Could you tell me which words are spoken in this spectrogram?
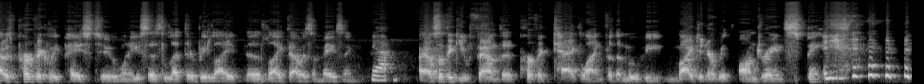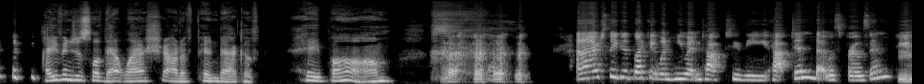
I was perfectly paced too when he says "Let there be light." Uh, like that was amazing. Yeah. I also think you found the perfect tagline for the movie: "My dinner with Andre in space." I even just love that last shot of Pinback of, Hey, bomb. And I actually did like it when he went and talked to the captain that was frozen. Mhm.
